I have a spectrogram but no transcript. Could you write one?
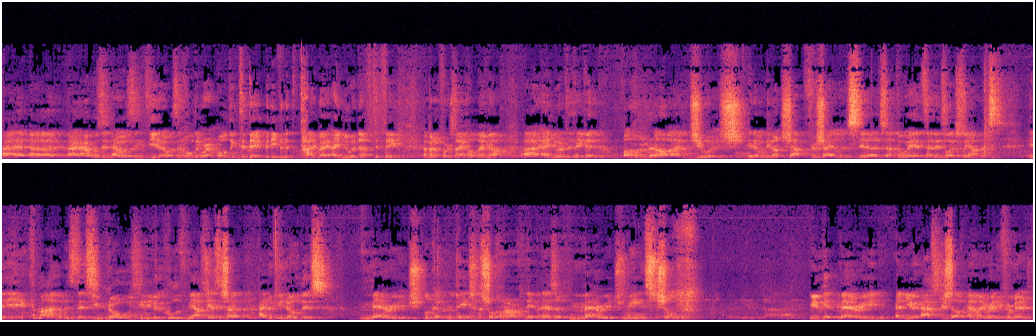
I, uh, I, wasn't, I wasn't, you know, I wasn't holding where I'm holding today. But even at the time, I, knew enough to think. But unfortunately, I held my mouth. Uh, I knew enough to think that, oh no, I'm Jewish. You know, we don't shop for shilas. You know, that's not the way. It's not intellectually honest. Uh, come on, what is this? You know he's going to be a cool from the outside. I don't know if you know this. Marriage. Look up in the page of the Shulchan Aruch and Even HaEzer. Marriage means children you get married and you ask yourself, "Am I ready for marriage?"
